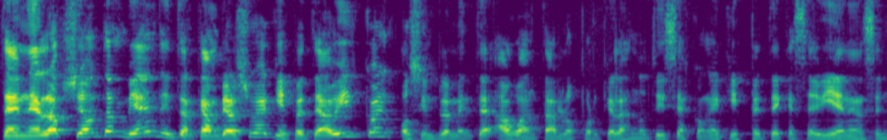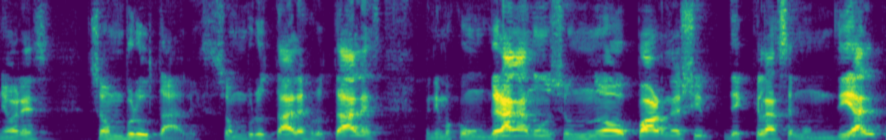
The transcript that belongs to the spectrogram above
tener la opción también de intercambiar sus XPT a Bitcoin o simplemente aguantarlos, porque las noticias con XPT que se vienen, señores, son brutales, son brutales, brutales. Venimos con un gran anuncio, un nuevo partnership de clase mundial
